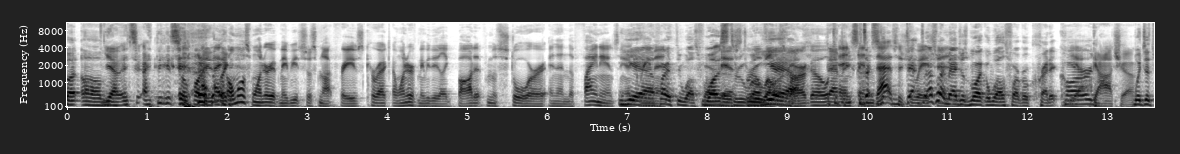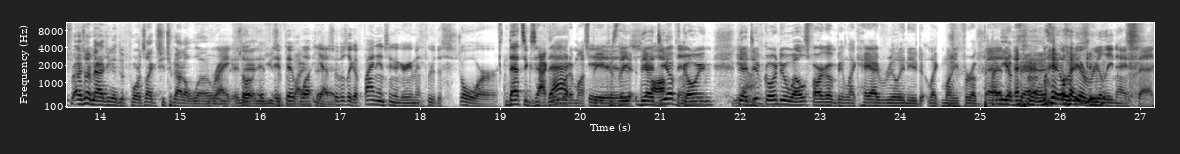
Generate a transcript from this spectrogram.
but um, Yeah, it's. I think it's so funny. I like, almost wonder if maybe it's just not phrased correct. I wonder if maybe they like bought it from a store and then the financing yeah, agreement probably through Wells Fargo. Was through through, Wells Wells Fargo. Fargo. That and makes sense. that That- situation, that's what I imagine was more like a Wells Fargo credit card. Gotcha. Which is, as I imagine it before, it's like she took out a loan, right? And So then if, used if it to it buy a was yeah, so it was like a financing agreement through the store. That's exactly That what it must be because the the idea of often- going the idea of going to a Wells Fargo and being like, hey, I really need like money for a bed. need a bed. It would be a really nice bed.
